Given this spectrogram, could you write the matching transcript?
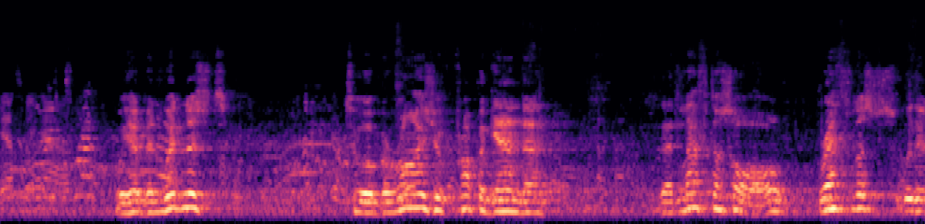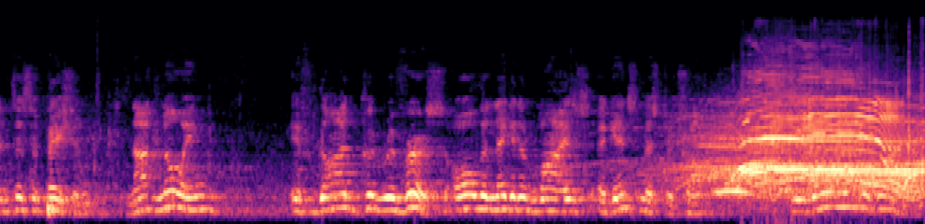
Yes, we have. We have been witnessed to a barrage of propaganda that left us all breathless with anticipation, not knowing if God could reverse all the negative lies against Mr. Trump. whose only desire-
